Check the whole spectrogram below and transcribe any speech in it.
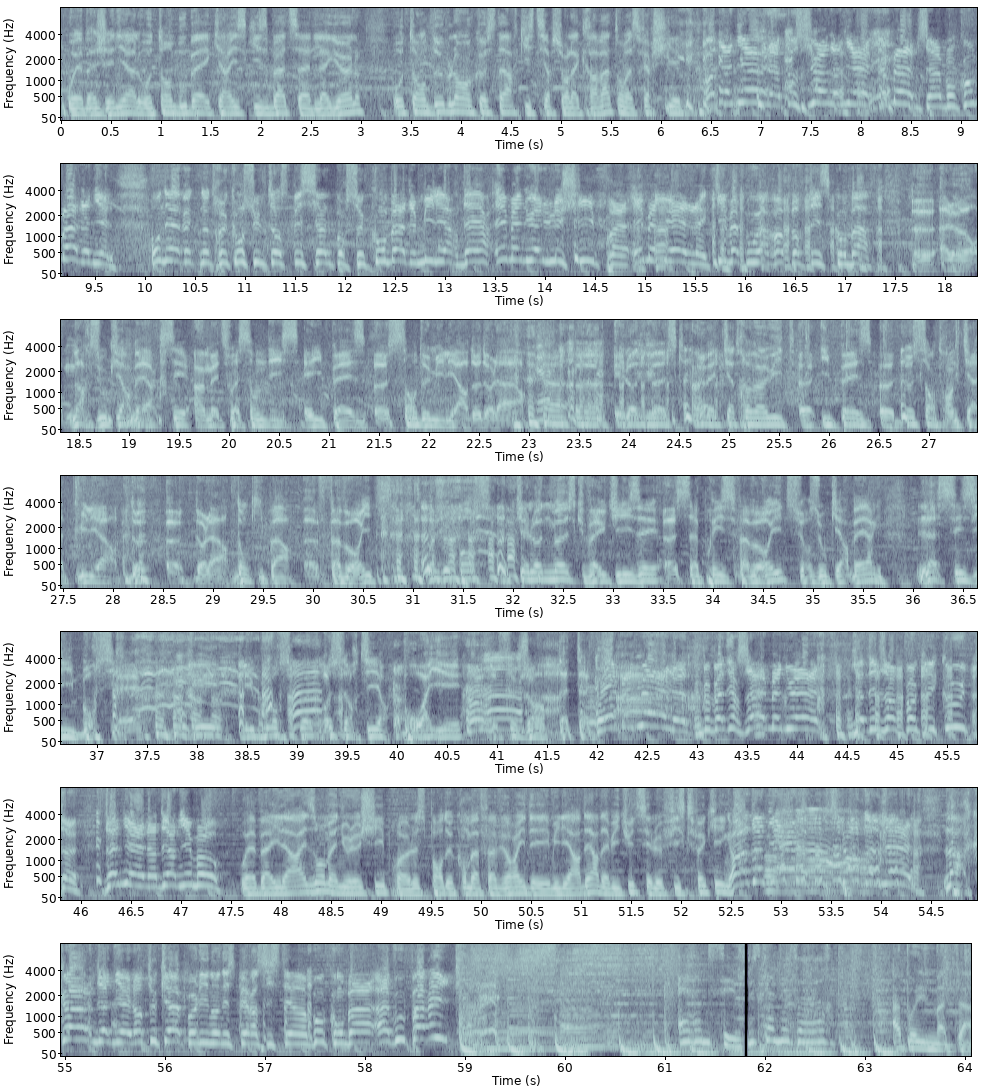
Ouais, bah génial. Autant Booba et Caris qui se battent, ça a de la gueule. Autant deux blancs en costard qui se tirent sur la cravate, on va se faire chier. Oh Daniel, attention Daniel, quand même, c'est un bon combat Daniel. On est avec notre consultant spécial pour ce combat de milliardaires, Emmanuel Le Chypre. Emmanuel, qui va pouvoir remporter ce combat Euh, alors, Mark Zuckerberg, c'est 1m70 et il pèse euh, 102 milliards de dollars. Euh, Elon Musk, 1m88, euh, il pèse euh, 234 milliards de euh, dollars. Donc, il part euh, favori. Moi, je pense qu'Elon Musk va utiliser euh, sa prise favorite sur Zuckerberg, la saisie boursière. Et les bourses peuvent ressortir broyées de ce genre d'attaque. Oh Emmanuel, tu peux pas dire ça Emmanuel Il y a des enfants qui écoutent. Daniel, un dernier mot. Ouais, bah il a raison, Manuel Le Chypre. Le sport de combat favori des milliardaires, d'habitude, c'est le fist fucking. Oh Daniel, attention Daniel L'Arcom Daniel En tout cas, Pauline, on espère assister à un beau combat. À vous Paris RMC jusqu'à 9h. Apolline Matin.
